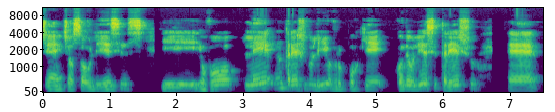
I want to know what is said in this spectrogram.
Gente, eu sou Ulisses e eu vou ler um trecho do livro, porque quando eu li esse trecho, é,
